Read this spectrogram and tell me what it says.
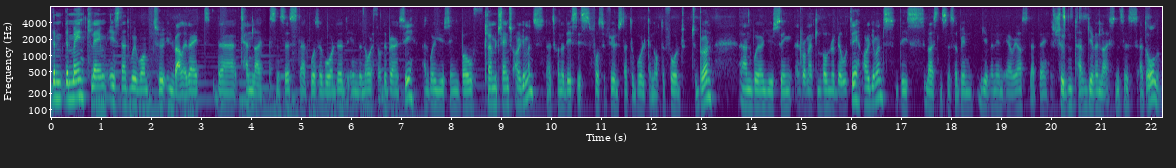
the, the main claim is that we want to invalidate the 10 licenses that was awarded in the north of the Barents Sea. And we're using both climate change arguments, that's kind of this is fossil fuels that the world cannot afford to burn, and we're using environmental vulnerability arguments. These licenses have been given in areas that they shouldn't have given licenses at all,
